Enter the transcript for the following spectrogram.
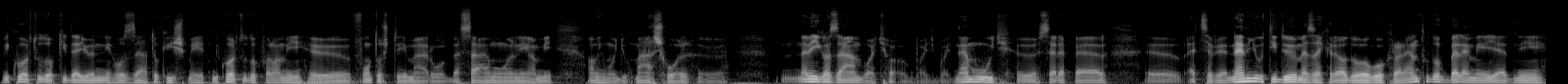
mikor tudok ide jönni hozzátok ismét, mikor tudok valami ö, fontos témáról beszámolni, ami, ami mondjuk máshol ö, nem igazán, vagy, vagy, vagy nem úgy szerepel, egyszerűen nem jut időm ezekre a dolgokra, nem tudok belemélyedni,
